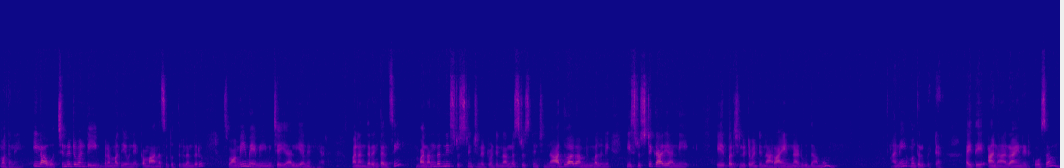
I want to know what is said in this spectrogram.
మొదలైంది. ఇలా వచ్చినటువంటి బ్రహ్మదేవుని యొక్క మానసపుత్రులందరూ స్వామి మేమేమి చేయాలి? అని అడిగారు. మనందరం కలిసి మనందరినీ సృష్టించినటువంటి నన్ను సృష్టించి నా ద్వారా మిమ్మల్ని ఈ సృష్టి కార్యాన్ని ఏర్పరిచినటువంటి నారాయణ్ని అడుగుదాము అని మొదలుపెట్టారు. అయితే ఆ నారాయణుడి కోసం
